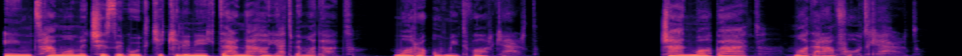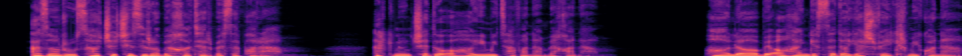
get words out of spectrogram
این تمام چیزی بود که کلینیک در نهایت به ما داد. ما را امیدوار کرد. چند ماه بعد مادرم فوت کرد. از آن روزها چه چیزی را به خاطر بسپارم؟ اکنون چه دعاهایی می توانم بخوانم؟ حالا به آهنگ صدایش فکر می کنم.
